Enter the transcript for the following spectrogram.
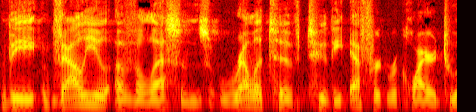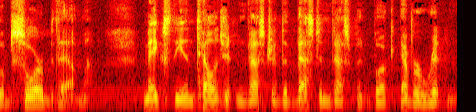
the value of the lessons relative to the effort required to absorb them makes The Intelligent Investor the best investment book ever written.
